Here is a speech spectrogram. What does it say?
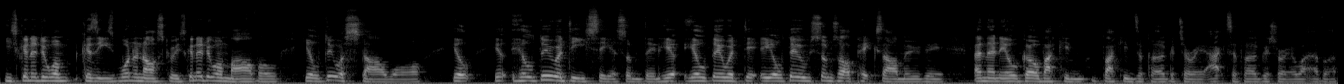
he's gonna do one because he's won an Oscar. He's gonna do a Marvel. He'll do a Star War. He'll he'll he'll do a DC or something. He'll he'll do a he'll do some sort of Pixar movie, and then he'll go back in back into purgatory, actor purgatory or whatever.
